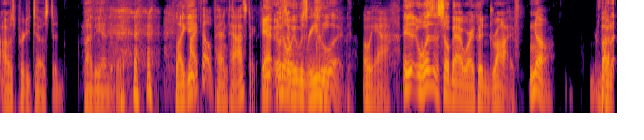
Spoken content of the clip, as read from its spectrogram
I was pretty toasted by the end of it. Like it, I felt fantastic. Yeah, it- no, it was really- good. Oh yeah. It, it wasn't so bad where I couldn't drive, No. but, But-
